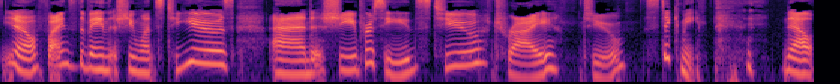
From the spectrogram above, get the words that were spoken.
you know, finds the vein that she wants to use and she proceeds to try to stick me. now,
